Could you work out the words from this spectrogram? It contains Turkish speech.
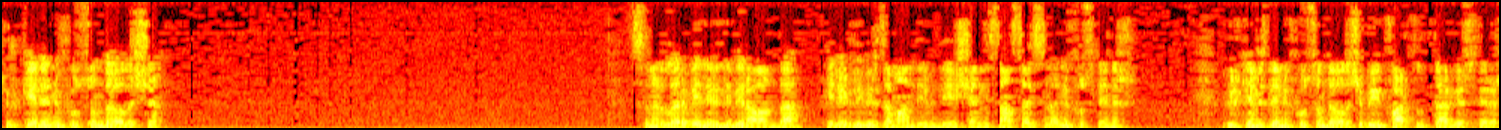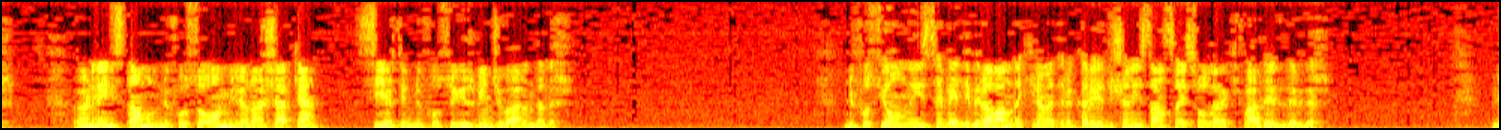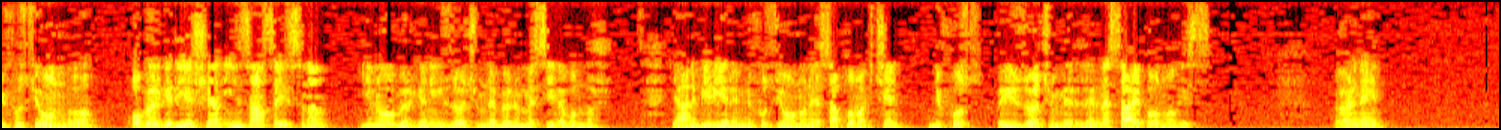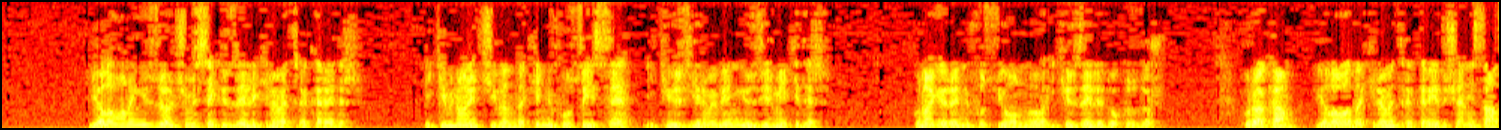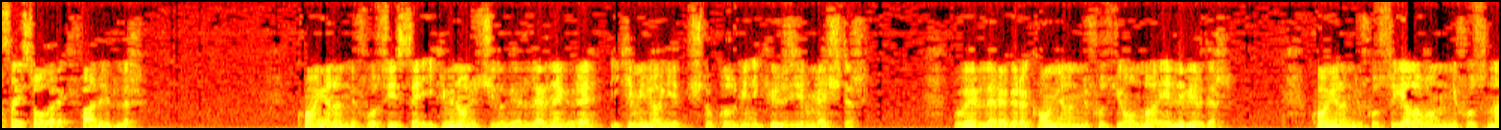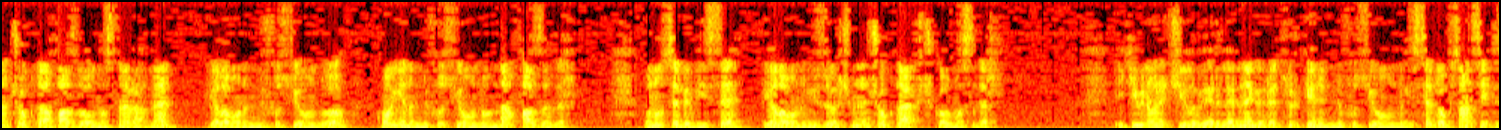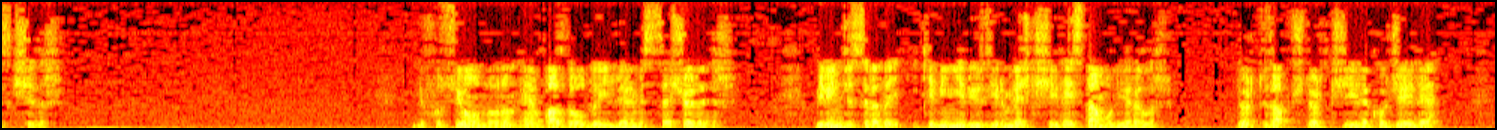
Türkiye'de nüfusun dağılışı. Sınırları belirli bir alanda, belirli bir zaman diliminde yaşayan insan sayısına nüfus denir. Ülkemizde nüfusun dağılışı büyük farklılıklar gösterir. Örneğin İstanbul'un nüfusu 10 milyonu aşarken, Siirt'in nüfusu 100 bin civarındadır. Nüfus yoğunluğu ise belli bir alanda kilometre kareye düşen insan sayısı olarak ifade edilebilir. Nüfus yoğunluğu, o bölgede yaşayan insan sayısının yine o bölgenin yüz ölçümüne bölünmesiyle bulunur. Yani bir yerin nüfus yoğunluğunu hesaplamak için nüfus ve yüz ölçüm verilerine sahip olmalıyız. Örneğin, Yalova'nın yüz ölçümü 850 kilometre karedir. 2013 yılındaki nüfusu ise 220.122'dir. Buna göre nüfus yoğunluğu 259'dur. Bu rakam Yalova'da kilometre kareye düşen insan sayısı olarak ifade edilir. Konya'nın nüfusu ise 2013 yılı verilerine göre 2.079.225'tir. Bu verilere göre Konya'nın nüfus yoğunluğu 51'dir. Konya'nın nüfusu Yalova'nın nüfusundan çok daha fazla olmasına rağmen Yalova'nın nüfus yoğunluğu Konya'nın nüfus yoğunluğundan fazladır. Bunun sebebi ise Yalova'nın yüz ölçümünün çok daha küçük olmasıdır. 2013 yılı verilerine göre Türkiye'nin nüfus yoğunluğu ise 98 kişidir. Nüfus yoğunluğunun en fazla olduğu illerimiz ise şöyledir. Birinci sırada 2725 kişiyle İstanbul yer alır. 464 kişiyle Kocaeli,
